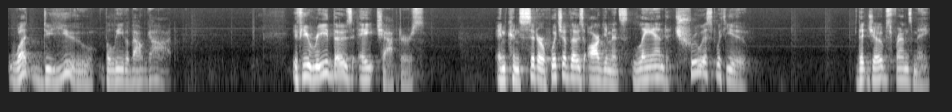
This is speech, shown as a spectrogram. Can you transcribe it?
What do you believe about God? If you read those eight chapters and consider which of those arguments land truest with you that Job's friends make,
